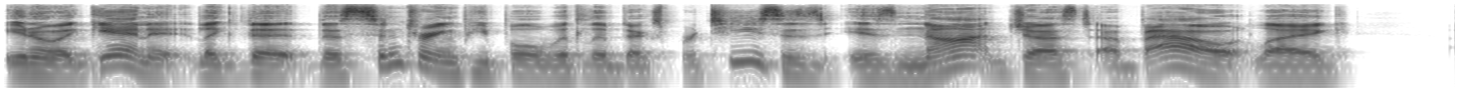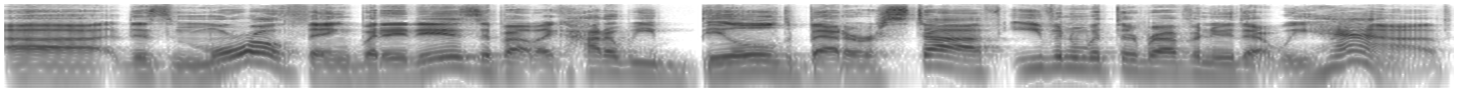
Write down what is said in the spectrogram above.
You know, again, it, like the the centering people with lived expertise is is not just about like uh, this moral thing, but it is about like how do we build better stuff, even with the revenue that we have.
